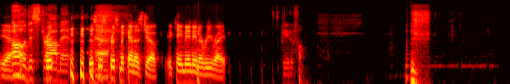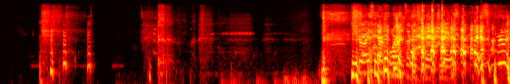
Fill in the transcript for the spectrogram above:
Yeah. Oh, the straw bit. this was Chris McKenna's joke. It came in in a rewrite. It's beautiful. Troy's performance of this bit too. It's, it's really.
